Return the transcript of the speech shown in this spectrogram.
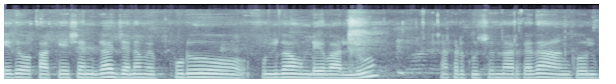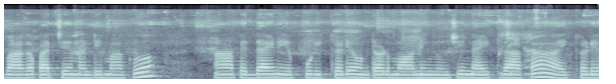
ఏదో ఒక అకేషన్గా జనం ఎప్పుడూ ఫుల్గా ఉండేవాళ్ళు. అక్కడ కూర్చున్నారు కదా అంకుల్ బాగా పరిచయం అండి మాకు. ఆ పెద్ద ఆయన ఎప్పుడు ఇక్కడే ఉంటాడు మార్నింగ్ నుంచి నైట్ దాకా ఇక్కడే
